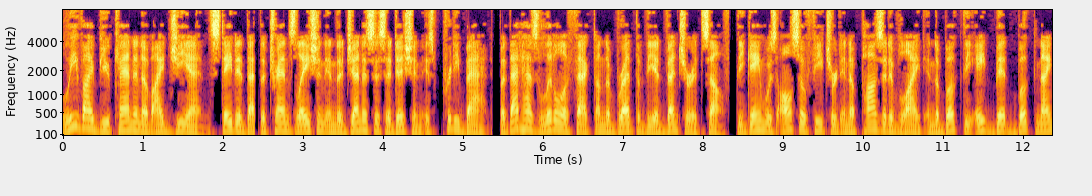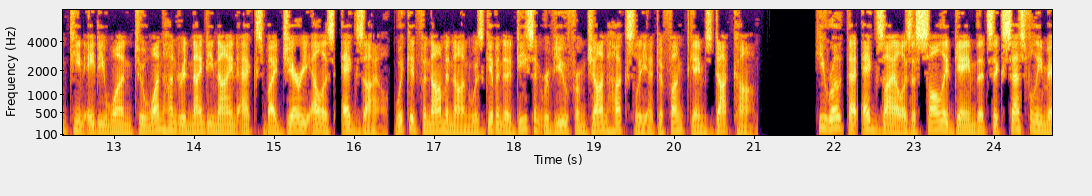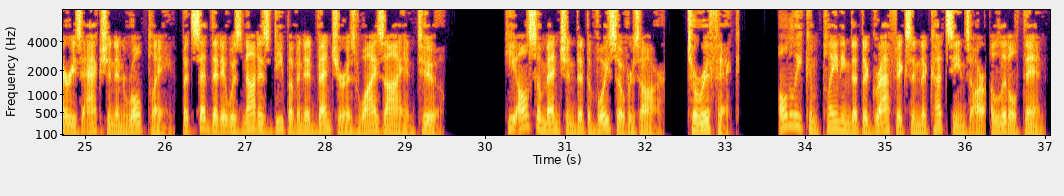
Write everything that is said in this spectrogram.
Levi Buchanan of IGN stated that the translation in the Genesis edition is pretty bad, but that has little effect on the breadth of the adventure itself. The game was also featured in a positive light in the book The 8-Bit Book 1981-199X by Jerry Ellis. Exile, Wicked Phenomenon was given a decent review from John Huxley at defunctgames.com. He wrote that Exile is a solid game that successfully marries action and role-playing, but said that it was not as deep of an adventure as Ys I and 2. He also mentioned that the voiceovers are terrific, only complaining that the graphics in the cutscenes are a little thin.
